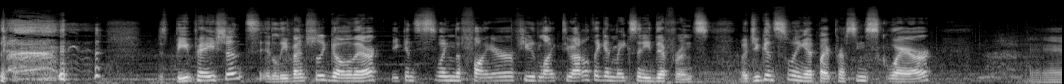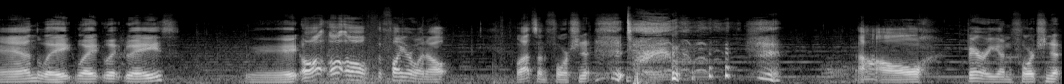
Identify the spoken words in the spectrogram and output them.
Just be patient, it'll eventually go there. You can swing the fire if you'd like to. I don't think it makes any difference, but you can swing it by pressing square. And wait, wait, wait, wait. Wait. Oh, oh, oh, the fire went out. Well, that's unfortunate. oh, very unfortunate.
